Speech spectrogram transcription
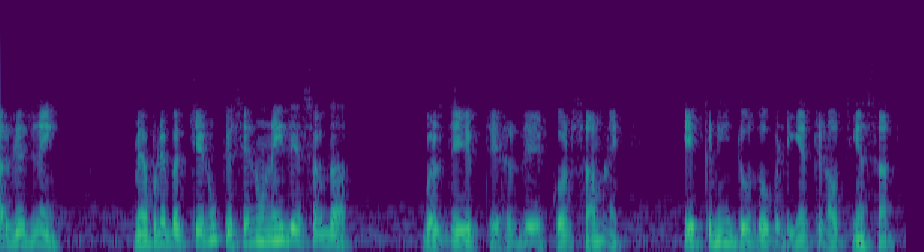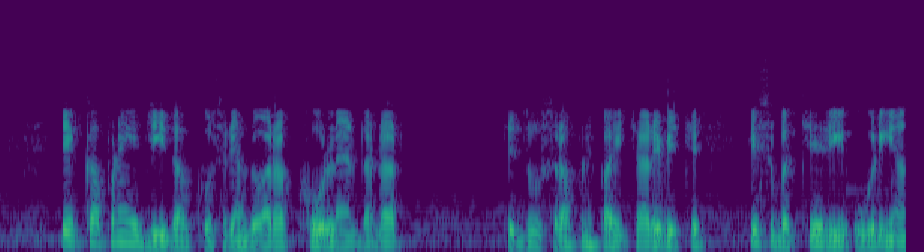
ਹਰਗਿਜ਼ ਨਹੀਂ। ਮੈਂ ਆਪਣੇ ਬੱਚੇ ਨੂੰ ਕਿਸੇ ਨੂੰ ਨਹੀਂ ਦੇ ਸਕਦਾ। ਬਲਦੇਵ ਤੇ ਹਰਦੇਵ ਕੌਰ ਸਾਹਮਣੇ ਇੱਕ ਨਹੀਂ ਦੋ ਦੋ ਵੱਡੀਆਂ ਚੁਣੌਤੀਆਂ ਸਨ। ਇੱਕ ਆਪਣੇ ਜੀ ਦਾ ਖੁਸਰਿਆਂ ਦੁਆਰਾ ਖੋਹ ਲੈਣ ਦਾ ਡਰ ਤੇ ਦੂਸਰਾ ਆਪਣੇ ਭਾਈਚਾਰੇ ਵਿੱਚ ਇਸ ਬੱਚੇ ਦੀ ਉਗੜੀਆਂ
